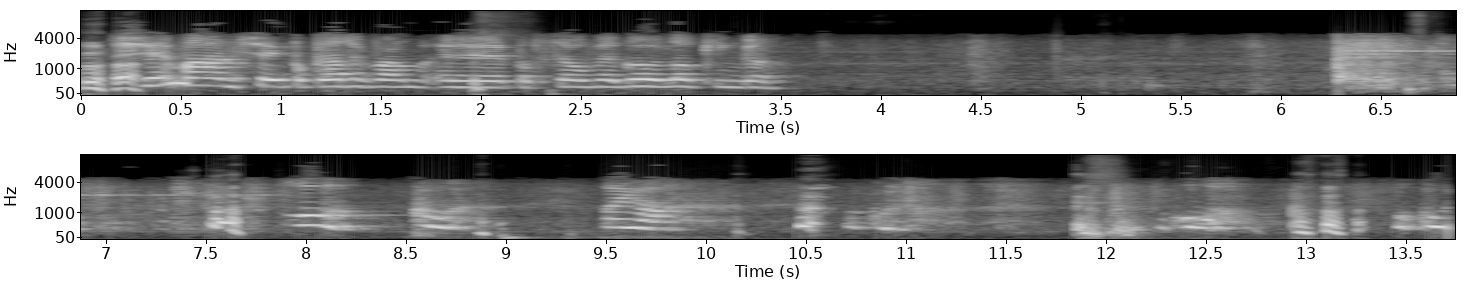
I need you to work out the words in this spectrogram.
Siema, dzisiaj pokażę wam y, podstawowego lockinga. O, o, o ja, o kurwa. O,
